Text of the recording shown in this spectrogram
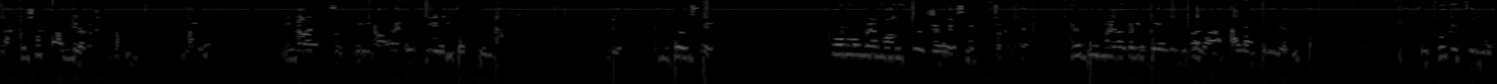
La cosa cambia bastante, ¿vale? No es, no el cliente final. Bien, entonces, ¿cómo me monto yo esa historia? Yo primero le pregunto a la, a la cliente, ¿y qué currículum?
